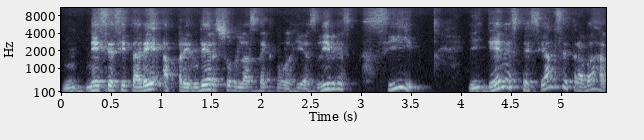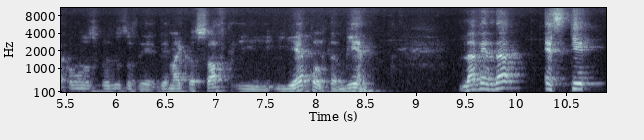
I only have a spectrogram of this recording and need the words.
¿Necesitaré aprender sobre las tecnologías libres? Sí. Y en especial se trabaja con los productos de, Microsoft y, y, Apple también. La verdad es que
